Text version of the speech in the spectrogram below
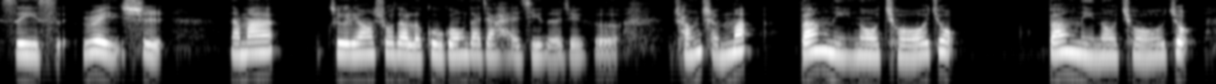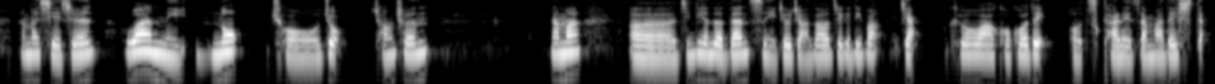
Swiss、瑞士，那么。这个地方说到了故宫，大家还记得这个长城吗？邦尼诺桥桥，万里 n 桥桥，那么写成万里诺桥桥长城。那么，呃，今天的单词也就讲到这个地方。加 k u w koko de o t s u a e a m a d e s t a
